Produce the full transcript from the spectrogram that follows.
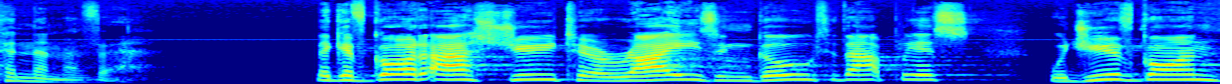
to Nineveh? Like, if God asked you to arise and go to that place, would you have gone?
